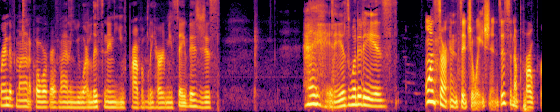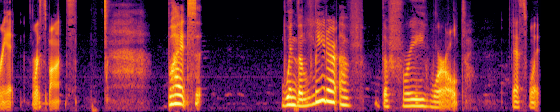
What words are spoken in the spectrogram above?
friend of mine, a coworker of mine, and you are listening, you've probably heard me say this. Just, hey, it is what it is on certain situations. It's an appropriate response. But when the leader of the free world, that's what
